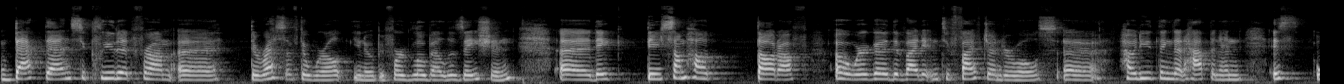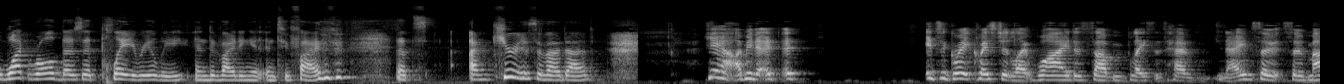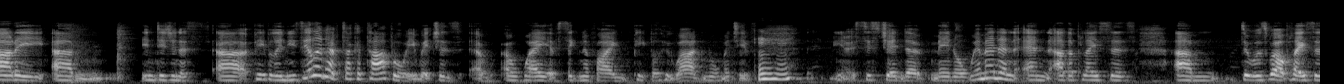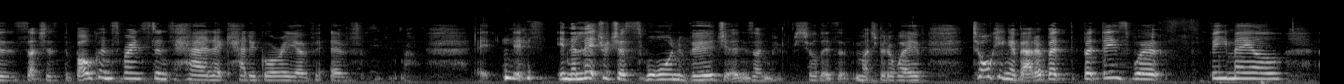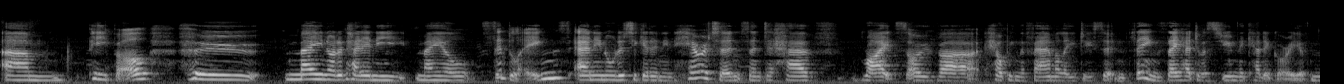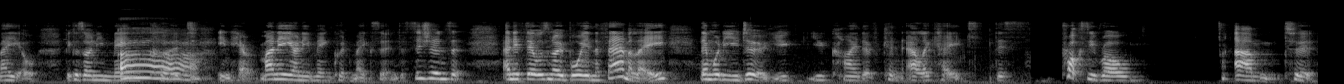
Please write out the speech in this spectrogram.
back then secluded from uh, the rest of the world you know before globalization uh, they they somehow thought of oh we're going to divide it into five gender roles. Uh, how do you think that happened? And is what role does it play really in dividing it into five? That's i'm curious about that. Yeah, I mean, it, it, it's a great question. Like, why do some places have names? So, so Māori um, Indigenous uh, people in New Zealand have takatapui, which is a, a way of signifying people who aren't normative, you know, cisgender men or women, and, and other places um, do as well. Places such as the Balkans, for instance, had a category of, of it's in the literature sworn virgins. I'm sure there's a much better way of talking about it, but but these were female um, people who may not have had any male siblings, and in order to get an inheritance and to have rights over helping the family do certain things, they had to assume the category of male because only men Ah. could inherit money, only men could make certain decisions. And if there was no boy in the family, then what do you do? You you kind of can allocate this proxy role um, to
